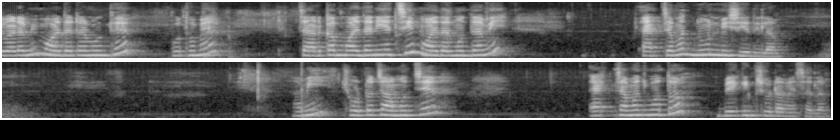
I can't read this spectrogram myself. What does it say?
এবার আমি ময়দাটার মধ্যে প্রথমে চার কাপ ময়দা নিয়েছি, ময়দার মধ্যে আমি এক চামচ নুন মিশিয়ে দিলাম। আমি ছোট চামচের এক চামচ মতো বেকিং সোডা মেশালাম।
